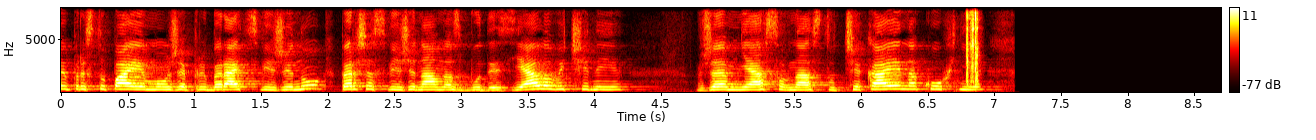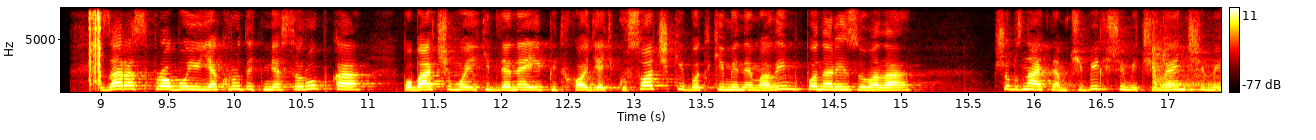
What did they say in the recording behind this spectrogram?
ми приступаємо вже прибирати свіжину. Перша свіжина в нас буде з яловичини. Вже м'ясо в нас тут чекає на кухні. Зараз спробую, як крутить м'ясорубка. Побачимо, які для неї підходять кусочки, бо такими немалими понарізувала, щоб знати нам, чи більшими, чи меншими.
